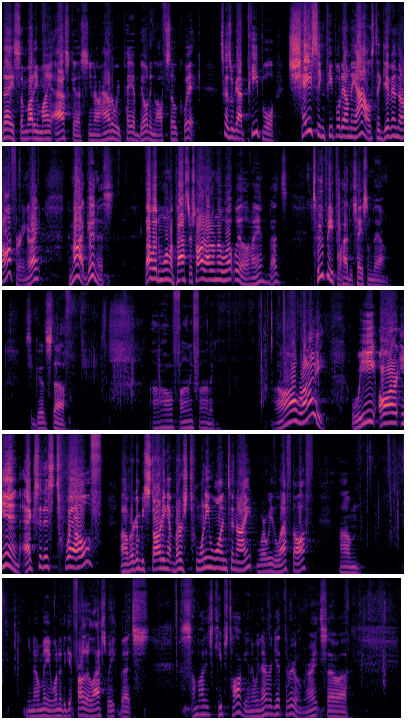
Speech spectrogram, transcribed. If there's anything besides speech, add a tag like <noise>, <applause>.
day somebody might ask us, you know, how do we pay a building off so quick? It's because we've got people chasing people down the aisles to give in their offering, right? My goodness. If that wouldn't warm a pastor's heart, I don't know what will, man. That's two people had to chase them down. It's good stuff. Oh, funny, funny. All righty. We are in Exodus 12. Uh, we're going to be starting at verse 21 tonight, where we left off. Um, you know me, wanted to get farther last week, but somebody just keeps talking and we never get through them, right? So, uh,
